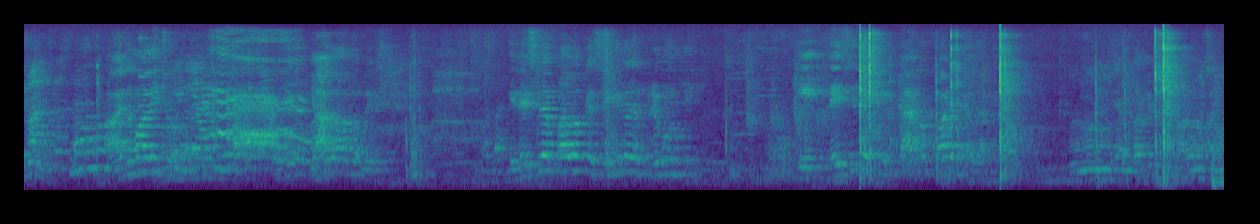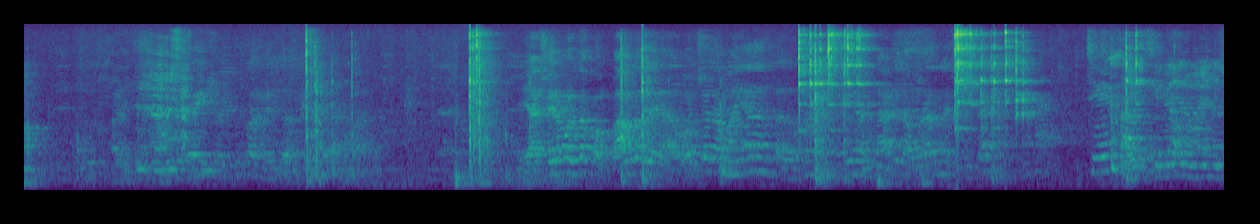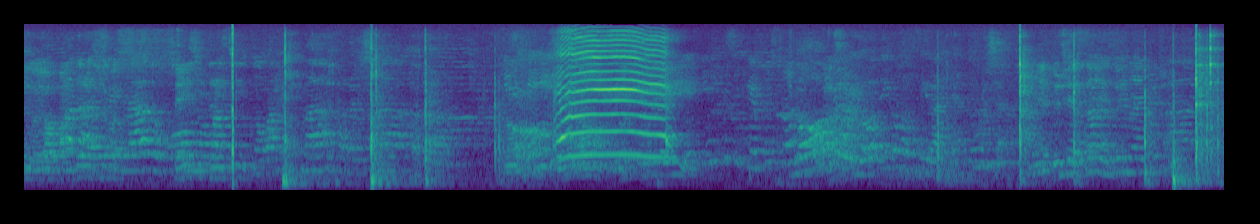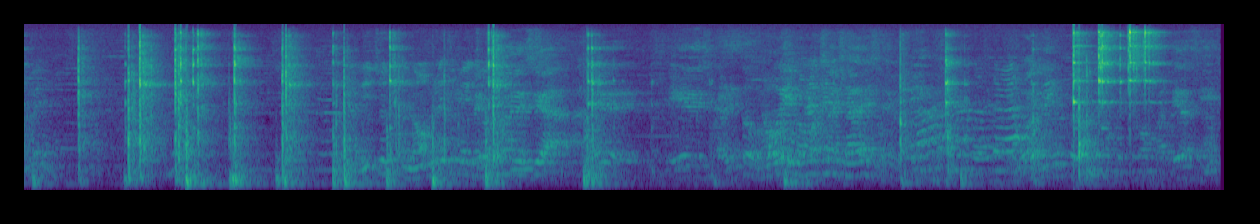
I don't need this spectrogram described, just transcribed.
semana. Me ha dicho. Ya lo hablo. Pues. Y decirle a Pablo que seguida le pregunte. Y decirle que Carlos pare de hablar. No, no, no. Ya está mencionado. Y ayer hemos estado con Pablo de las 8 de la mañana hasta las 1 de la tarde laborando en el hospital. Sí, sí, media de la mañana, tuyo ya está, estoy en la tuya. Me ha dicho el nombre me ha dicho. Pero me decía, Carito, no, vamos a echar ese.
